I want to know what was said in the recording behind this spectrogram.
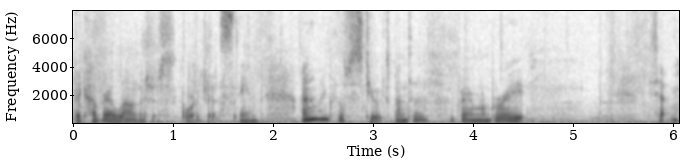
the cover alone is just gorgeous. And I don't think this was too expensive, if I remember right. So,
